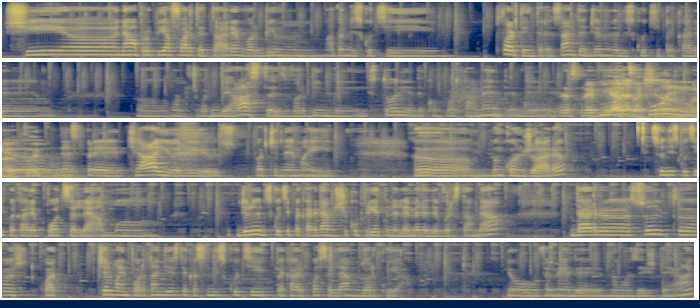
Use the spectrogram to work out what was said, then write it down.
și uh, ne-am apropiat foarte tare, vorbim, avem discuții foarte interesante, genul de discuții pe care uh, nu știu, vorbim de astăzi, vorbim de istorie, de comportamente, de Despre viață, așa, murături, murături, uh, da. despre ceaiuri și orice ne mai uh, înconjoară. Sunt discuții pe care pot să le am, uh, genul de discuții pe care le am și cu prietenele mele de vârsta mea, dar uh, sunt, uh, cu a- cel mai important este că sunt discuții pe care pot să le am doar cu ea. E o femeie de 90 de ani,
